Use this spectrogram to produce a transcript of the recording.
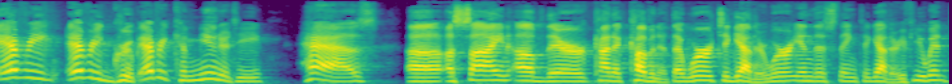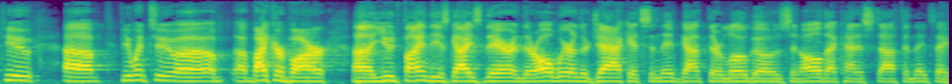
every every group, every community has uh, a sign of their kind of covenant that we're together. We're in this thing together. If you went to uh, if you went to a, a biker bar, uh, you'd find these guys there, and they're all wearing their jackets, and they've got their logos and all that kind of stuff, and they'd say,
